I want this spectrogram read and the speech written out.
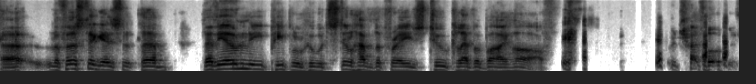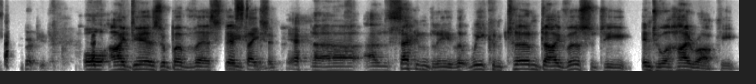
Uh, the first thing is that um, they're the only people who would still have the phrase "too clever by half," which I thought was brilliant. Or ideas above their station. Their station, yeah. Uh, and secondly, that we can turn diversity into a hierarchy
